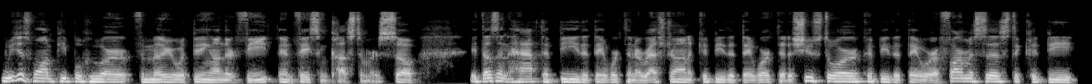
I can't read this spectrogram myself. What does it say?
we just want people who are familiar with being on their feet and facing customers. So it doesn't have to be that they worked in a restaurant. It could be that they worked at a shoe store. It could be that they were a pharmacist. It could be,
